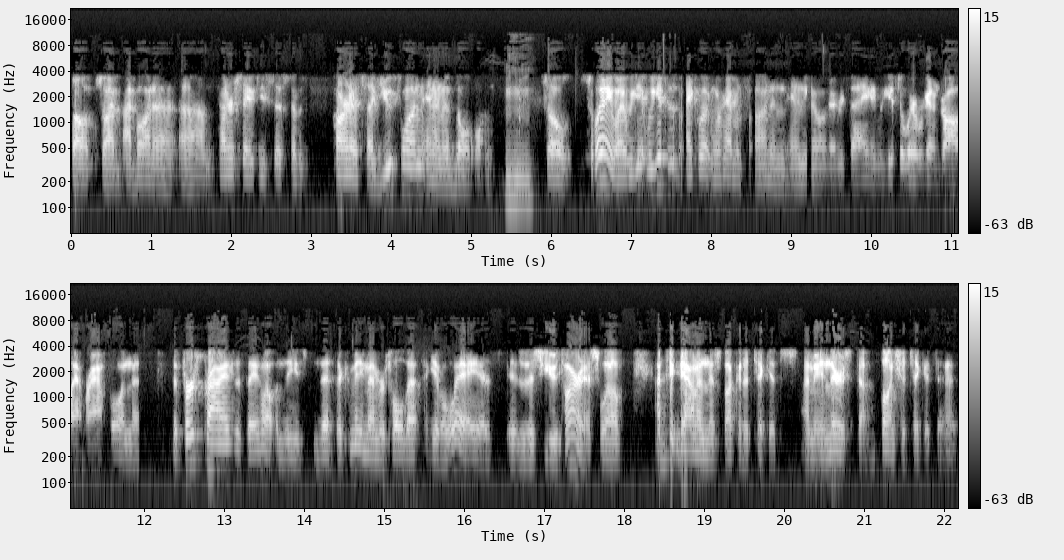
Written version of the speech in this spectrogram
so so I, I bought a um, hunter safety system harness, a youth one and an adult one. hmm So so anyway, we get we get to the banquet and we're having fun and and you know and everything, and we get to where we're going to draw that raffle and the the first prize that they hold- these that the committee members hold us to give away is is this youth harness. Well, I dig down in this bucket of tickets. I mean, there's a bunch of tickets in it.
